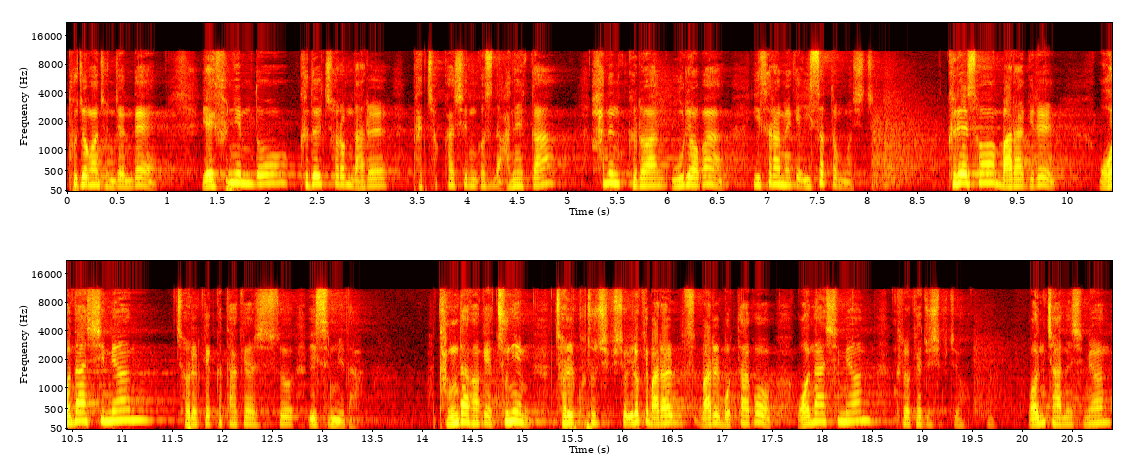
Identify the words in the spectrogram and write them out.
부정한 존재인데 예수님도 그들처럼 나를 배척하시는 것은 아닐까 하는 그러한 우려가 이 사람에게 있었던 것이죠. 그래서 말하기를 원하시면 저를 깨끗하게 하실 수 있습니다. 당당하게 주님 저를 고쳐주십시오 이렇게 말할, 말을 못하고 원하시면 그렇게 해주십시오 원치 않으시면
